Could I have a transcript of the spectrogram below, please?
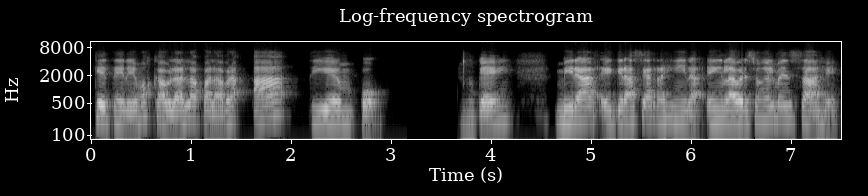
que tenemos que hablar la palabra a tiempo. ¿Ok? Mira, eh, gracias Regina. En la versión del mensaje,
